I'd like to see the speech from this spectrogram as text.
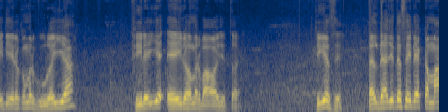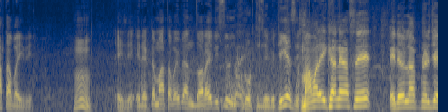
এটি এরকমের ঘুরাইয়া, ফিরাইয়া এই রকমের বাওয়াই দিতে হয়। ঠিক আছে? তাহলে দেখা যেতেছে এটা একটা মাথা পাইবে। হুম? এই যে এর একটা মাথা পাইবে আমি ধরাই দিছি উপরে উঠতে যাবে ঠিক আছে? মামার এইখানে আছে এটা হলো আপনার যে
